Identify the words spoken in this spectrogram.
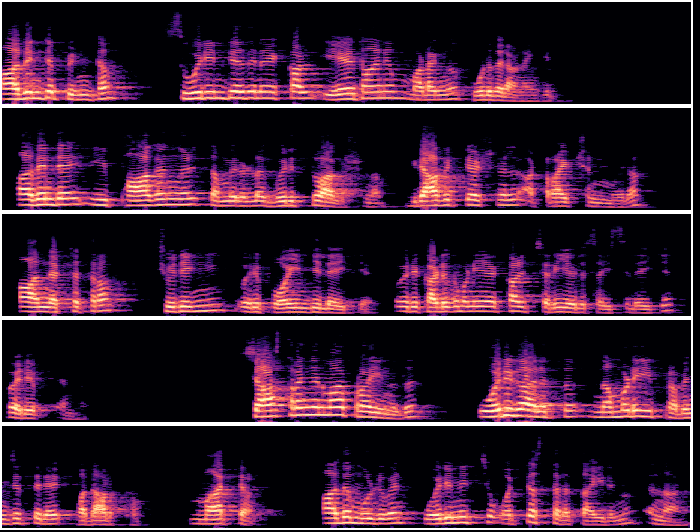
അതിന്റെ പിണ്ഡം സൂര്യന്റെതിനേക്കാൾ ഏതാനും മടങ്ങ് കൂടുതലാണെങ്കിൽ. അതിന്റെ ഈ ഭാഗങ്ങൾ തമ്മിലുള്ള ഗുരുത്വാകർഷണം ഗ്രാവിറ്റേഷണൽ അട്രാക്ഷൻ മൂലം ആ നക്ഷത്രം ചുരുങ്ങി ഒരു പോയിന്റിലേക്ക് ഒരു കടുകുമണിയേക്കാൾ ചെറിയൊരു സൈസിലേക്ക് വരും എന്ന്. ശാസ്ത്രജ്ഞന്മാർ പറയുന്നത് ഒരു കാലത്ത് നമ്മുടെ ഈ പ്രപഞ്ചത്തിലെ പദാർത്ഥം മാറ്റർ അത് മുഴുവൻ ഒരുമിച്ച് ഒറ്റ സ്ഥലത്തായിരുന്നു എന്നാണ്.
